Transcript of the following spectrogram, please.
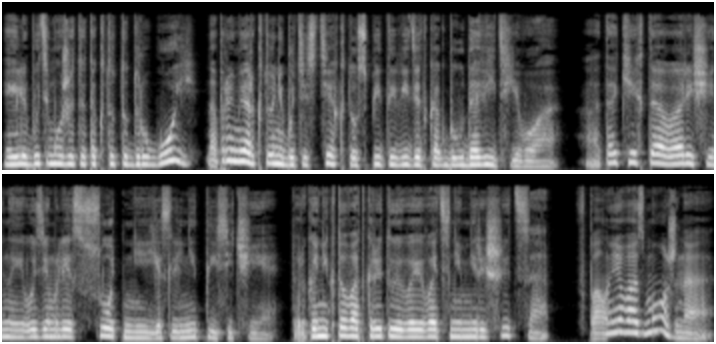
Или, быть может, это кто-то другой? Например, кто-нибудь из тех, кто спит и видит, как бы удавить его. А таких товарищей на его земле сотни, если не тысячи. Только никто в открытую воевать с ним не решится. Вполне возможно.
